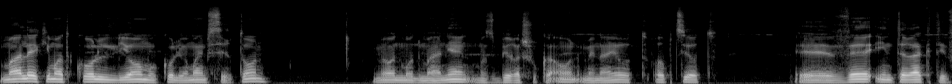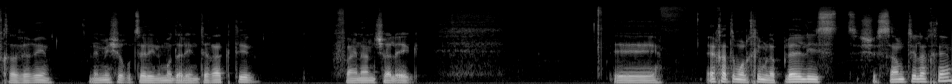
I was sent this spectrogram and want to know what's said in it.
מעלה כמעט כל יום או כל יומיים סרטון, מאוד מאוד מעניין, מסביר על שוק ההון, מניות, אופציות אה, ואינטראקטיב, חברים, למי שרוצה ללמוד על אינטראקטיב, Financial Egg. איך אתם הולכים לפלייליסט ששמתי לכם.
